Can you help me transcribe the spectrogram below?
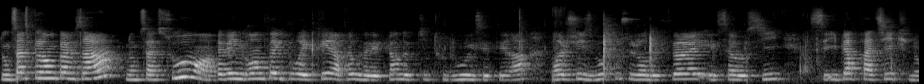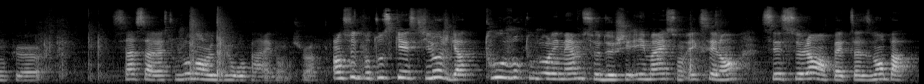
Donc ça se présente comme ça, donc ça s'ouvre. Vous avez une grande feuille pour écrire, après vous avez plein de petits to-do, etc. Moi j'utilise beaucoup ce genre de feuilles et ça aussi, c'est hyper pratique. Donc euh, ça, ça reste toujours dans le bureau par exemple, tu vois. Ensuite pour tout ce qui est stylo, je garde toujours toujours les mêmes. Ceux de chez Emma, ils sont excellents. C'est ceux-là en fait, ça se vend par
